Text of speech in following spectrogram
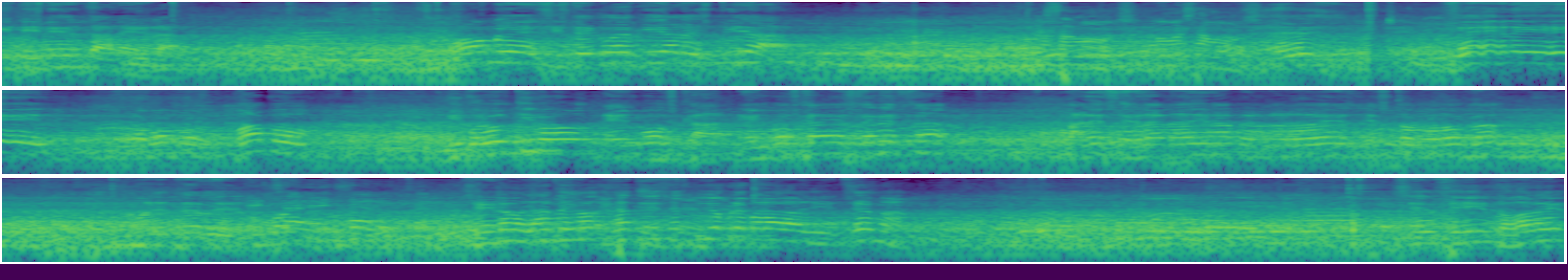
Y pimienta negra. Hombre, si tengo aquí al espía. ¿Cómo estamos? ¿Cómo estamos? ¿eh? ¡Félix! Guapo. Y por último, el vodka. El vodka de cereza Parece granadina, pero no lo es, es loca. Vamos a meterle. Sí, no, ya, tengo, ya tienes el tuyo preparado allí, Chema. Sencillito, ¿vale?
